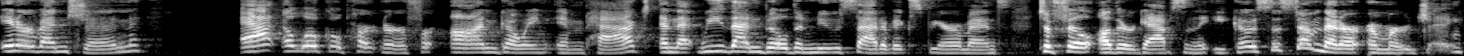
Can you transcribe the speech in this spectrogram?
intervention at a local partner for ongoing impact, and that we then build a new set of experiments to fill other gaps in the ecosystem that are emerging.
